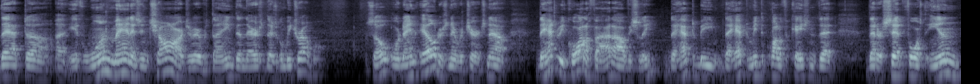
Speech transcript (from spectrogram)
that uh, uh, if one man is in charge of everything, then there's there's going to be trouble. So ordain elders in every church. Now they have to be qualified. Obviously, they have to be they have to meet the qualifications that that are set forth in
